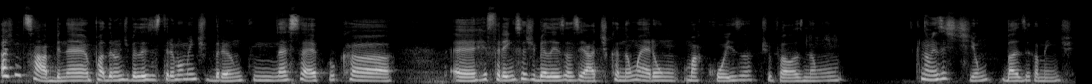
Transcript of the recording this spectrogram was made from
a gente sabe, né? O padrão de beleza é extremamente branco. Nessa época, é, referências de beleza asiática não eram uma coisa, tipo, elas não, não existiam, basicamente.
